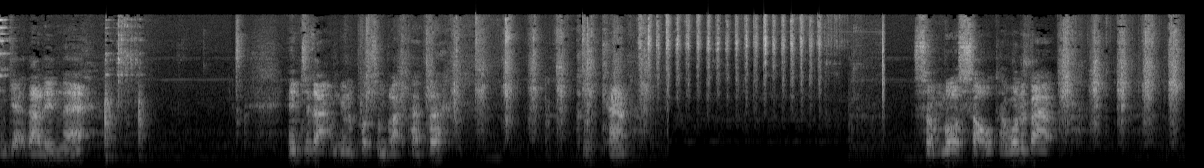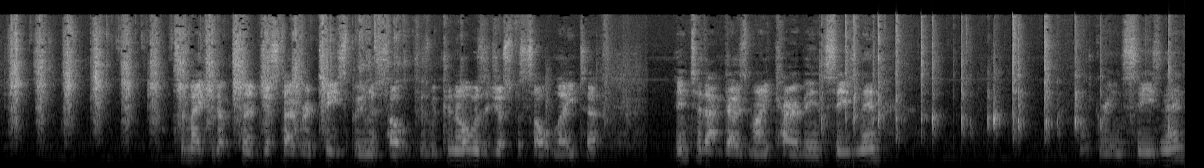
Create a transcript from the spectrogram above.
and get that in there. Into that I'm going to put some black pepper can. Some more salt. I want about to make it up to just over a teaspoon of salt because we can always adjust for salt later. Into that goes my Caribbean seasoning, my green seasoning,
